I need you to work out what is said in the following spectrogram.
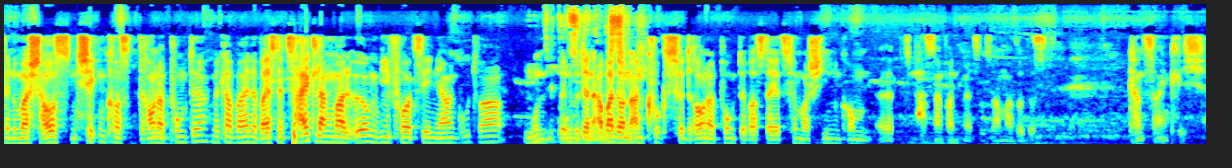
Wenn du mal schaust, ein Chicken kostet 300 Punkte mittlerweile, weil es eine Zeit lang mal irgendwie vor zehn Jahren gut war. Hm, und wenn du dann Abaddon anguckst für 300 Punkte, was da jetzt für Maschinen kommen, äh, das passt einfach nicht mehr zusammen. Also das kannst du eigentlich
